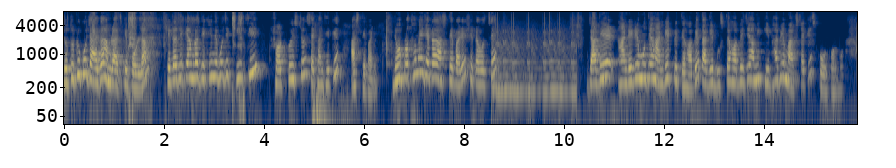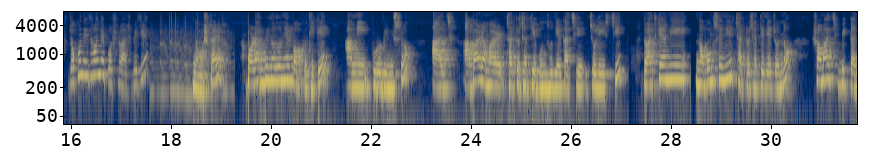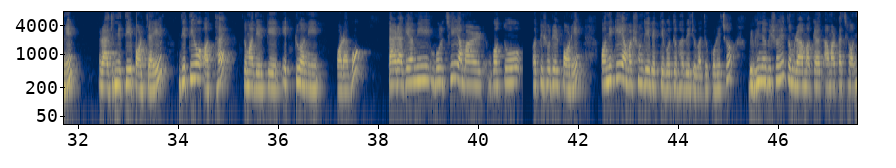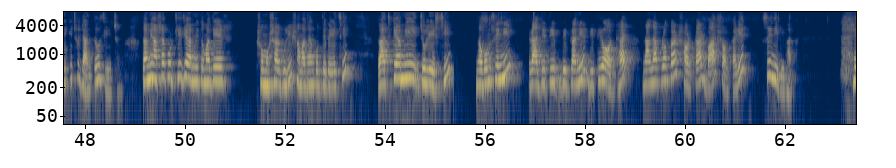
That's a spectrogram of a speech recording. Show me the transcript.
যতটুকু জায়গা আমরা আজকে পড়লাম, সেটা থেকে আমরা দেখে নেব যে কি কি শর্ট কোয়েশ্চেন সেখান থেকে আসতে পারে যেমন প্রথমে যেটা আসতে পারে, সেটা হচ্ছে যাদের হান্ড্রেডের মধ্যে হান্ড্রেড পেতে হবে, তাদের বুঝতে হবে যে আমি কীভাবে মার্কসটাকে স্কোর করব। যখন এই ধরনের প্রশ্ন আসবে যে, নমস্কার পরাগ বিনোদনের পক্ষ থেকে আমি পূরবী মিশ্র, আজ আবার আমার ছাত্রছাত্রী বন্ধুদের কাছে চলে এসেছি তো আজকে আমি নবম শ্রেণির ছাত্রছাত্রীদের জন্য সমাজ বিজ্ঞানের রাজনীতি পর্যায়ের দ্বিতীয় অধ্যায় তোমাদেরকে একটু আমি পড়াবো। তার আগে আমি বলছি, আমার গত এপিসোডের পরে অনেকেই আমার সঙ্গে ব্যক্তিগতভাবে যোগাযোগ করেছ, বিভিন্ন বিষয়ে তোমরা আমাকে, আমার কাছে অনেক কিছু জানতেও চেয়েছো। তো আমি আশা করছি যে আমি তোমাদের সমস্যাগুলি সমাধান করতে পেরেছি। তো আজকে আমি চলে এসেছি নবম শ্রেণি রাজনীতি বিজ্ঞানের দ্বিতীয় অধ্যায়, নানা প্রকার সরকার বা সরকারের শ্রেণি বিভাগ।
